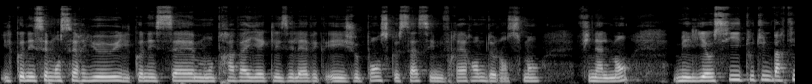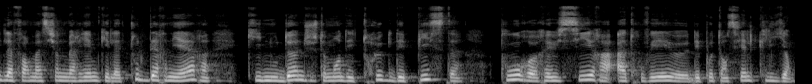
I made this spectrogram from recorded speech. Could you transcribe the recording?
Ils connaissaient mon sérieux, ils connaissaient mon travail avec les élèves et je pense que ça, c'est une vraie rampe de lancement finalement. Mais il y a aussi toute une partie de la formation de Meriem qui est la toute dernière, qui nous donne justement des trucs, des pistes pour réussir à, trouver euh, des potentiels clients.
